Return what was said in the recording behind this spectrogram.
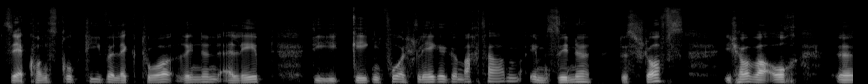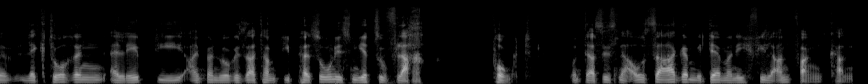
sehr konstruktive Lektorinnen erlebt, die Gegenvorschläge gemacht haben im Sinne des Stoffs. Ich habe aber auch äh, Lektorinnen erlebt, die einfach nur gesagt haben, die Person ist mir zu flach. Punkt. Und das ist eine Aussage, mit der man nicht viel anfangen kann.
